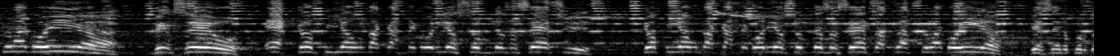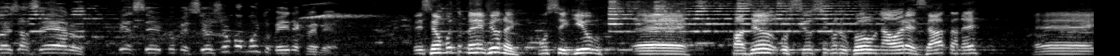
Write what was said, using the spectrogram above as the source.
Atlético Lagoinha venceu, é campeão da categoria sub-17. Campeão da categoria sub-17, Atlético Lagoinha, vencendo por 2 a 0. Venceu e convenceu. Jogou muito bem, né, Kleber? Venceu muito bem, viu, Ney? Conseguiu é, fazer o seu segundo gol na hora exata, né? É,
